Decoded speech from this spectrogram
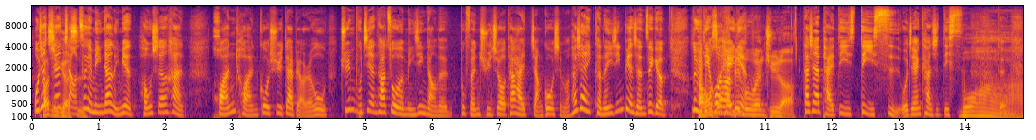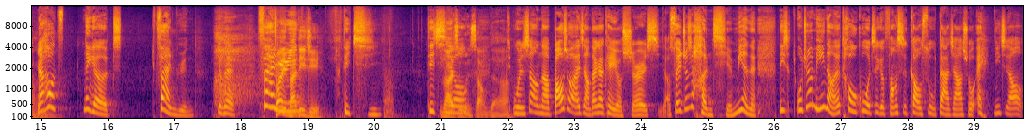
我就我就直接讲这个名单里面，洪生汉环团过去代表人物，君不见他做了民进党的不分区之后，他还讲过什么？他现在可能已经变成这个绿电或黑电不分区了。他现在排第第四，我今天看是第四。哇，对，然后那个。范云对不对？范云排第几？第七，第七哦，那是稳上的啊。稳上呢，保守来讲大概可以有十二席啊，所以就是很前面的。你我觉得民进党在透过这个方式告诉大家说：“哎，你只要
